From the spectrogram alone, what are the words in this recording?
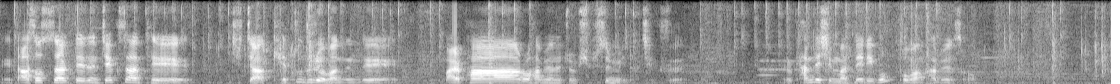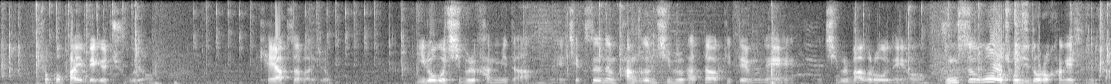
네, 나서스 할 때는 잭스한테 진짜 개 두드려 맞는데 말파로 하면은 좀 쉽습니다. 잭스. 이렇게 한 대씩만 때리고 도망가면서 초코파이 먹여주고요. 개압사바죠. 이러고 집을 갑니다. 네, 잭스는 방금 집을 갔다 왔기 때문에 집을 막으러 오네요. 궁 쓰고 조지도록 하겠습니다.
